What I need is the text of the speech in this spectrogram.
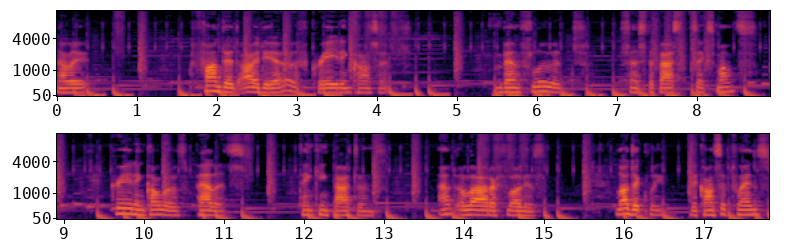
Now, the funded idea of creating concepts been fluid since the past six months creating colors, palettes, thinking patterns, and a lot of logos. Logically, the concept wins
